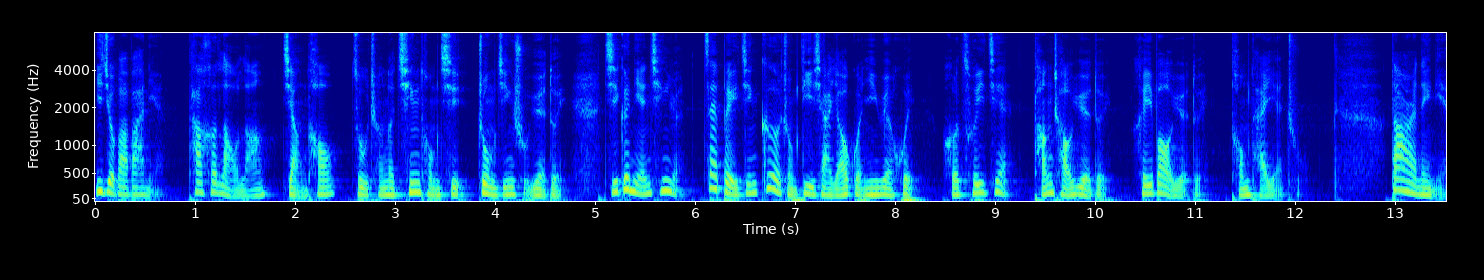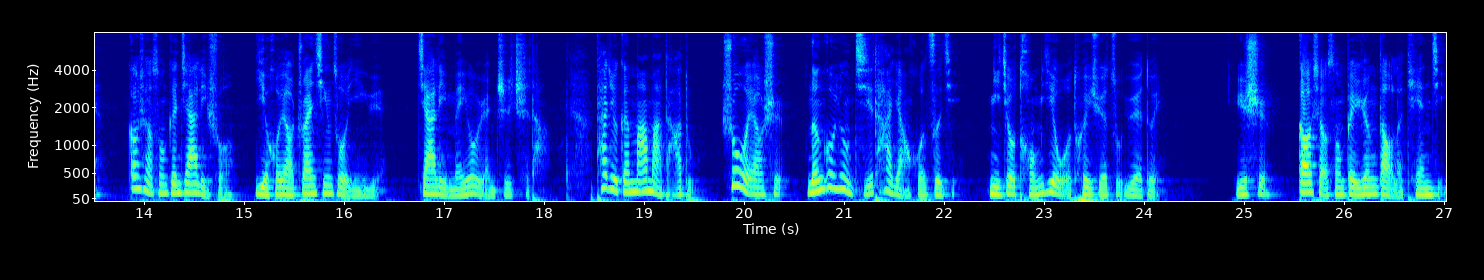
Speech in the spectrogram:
一九八八年，他和老狼、蒋涛组成了青铜器重金属乐队，几个年轻人在北京各种地下摇滚音乐会和崔健、唐朝乐队、黑豹乐队同台演出。大二那年，高晓松跟家里说以后要专心做音乐，家里没有人支持他，他就跟妈妈打赌，说我要是能够用吉他养活自己，你就同意我退学组乐队。于是，高晓松被扔到了天津。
